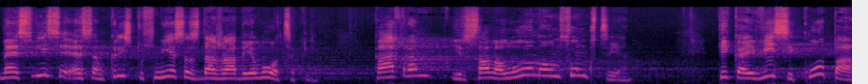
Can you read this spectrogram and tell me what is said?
Mēs visi esam Kristus miesas dažādie locekļi. Katram ir sava loma un funkcija. Tikai visi kopā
